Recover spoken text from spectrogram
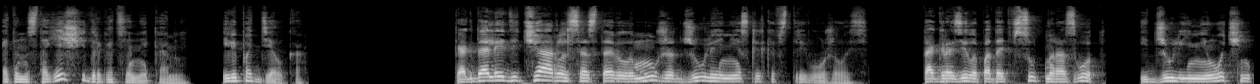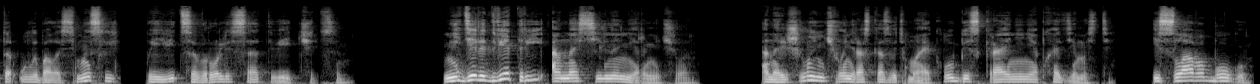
Это настоящие драгоценные камни или подделка?» Когда леди Чарльз оставила мужа, Джулия несколько встревожилась. Та грозила подать в суд на развод, и Джулии не очень-то улыбалась мысль появиться в роли соответчицы. Недели две-три она сильно нервничала. Она решила ничего не рассказывать Майклу без крайней необходимости. И слава богу,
